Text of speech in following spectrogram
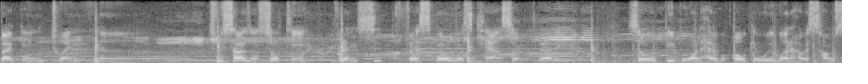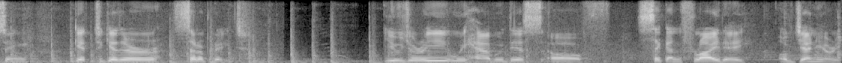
back in 20, uh, 2013. Friendship Festival was canceled that year. So people want to have, okay, we want to have something, get together, celebrate. Usually we have this uh, second Friday of January.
